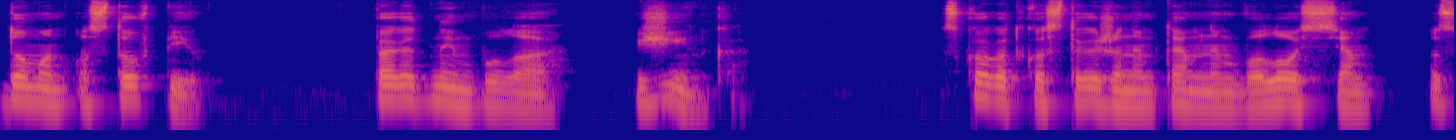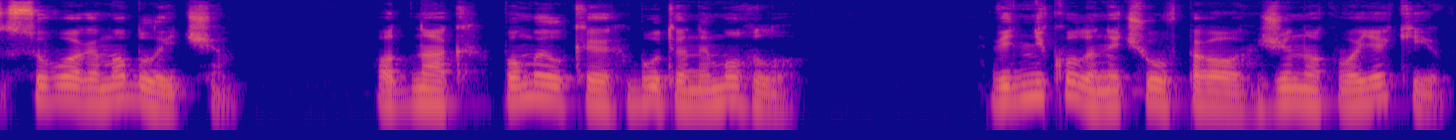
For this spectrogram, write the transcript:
Домон остовпів. Перед ним була жінка з коротко стриженим темним волоссям, з суворим обличчям. Однак помилки бути не могло. Він ніколи не чув про жінок вояків.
